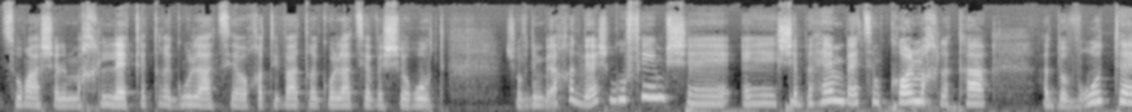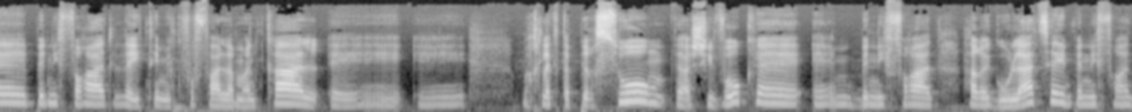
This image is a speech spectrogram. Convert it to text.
צורה של מחלקת רגולציה או חטיבת רגולציה ושירות שעובדים ביחד, ויש גופים ש, uh, שבהם בעצם כל מחלקה, הדוברות uh, בנפרד, לעיתים היא כפופה למנכ"ל, uh, מחלקת הפרסום והשיווק אה, אה, בנפרד, הרגולציה היא בנפרד.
